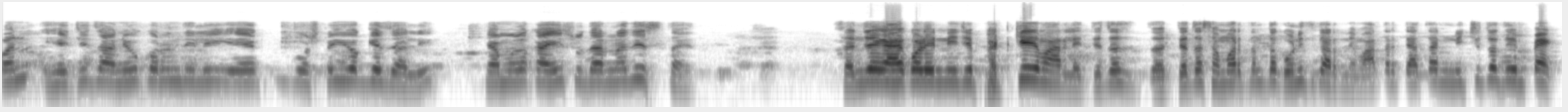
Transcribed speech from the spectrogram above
पण ह्याची जाणीव करून दिली एक गोष्ट योग्य झाली. त्यामुळे काही सुधारणा दिसत आहेत संजय गायकवाड यांनी जे फटके मारले त्याचं त्याचं समर्थन तर कोणीच करत नाही. मात्र त्याचा निश्चितच इम्पॅक्ट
